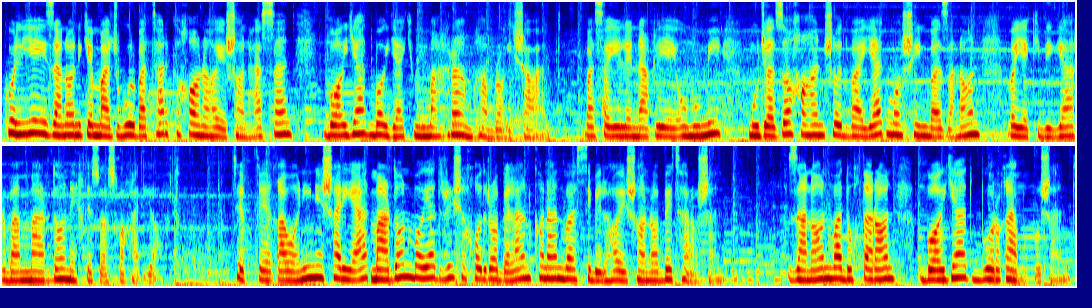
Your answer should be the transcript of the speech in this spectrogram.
کلیه زنانی که مجبور به ترک خانه هایشان هستند باید با یک محرم همراهی شوند. وسایل نقلیه عمومی مجزا خواهند شد و یک ماشین به زنان و یکی دیگر به مردان اختصاص خواهد یافت. طبق قوانین شریعت مردان باید ریش خود را بلند کنند و سیبیل هایشان را بتراشند. زنان و دختران باید برقه بپوشند.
